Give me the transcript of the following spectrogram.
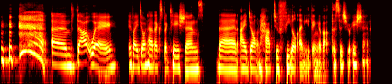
and that way, if I don't have expectations, then I don't have to feel anything about the situation.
